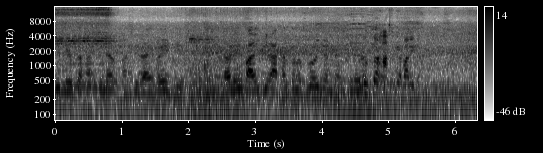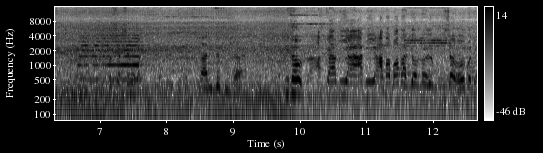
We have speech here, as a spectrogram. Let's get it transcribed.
যে যেহেতু হাসিনার ফাঁসি রায় হয়ে গিয়েছে তাহলে এই বাড়িটি রাখার কোনো প্রয়োজন নাই সেটা তো বলছে। না। বাড়ি। তারই তো পিতা হোক আজকে আমি আমি আমার বাবাকে অন্য বিচার হবে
